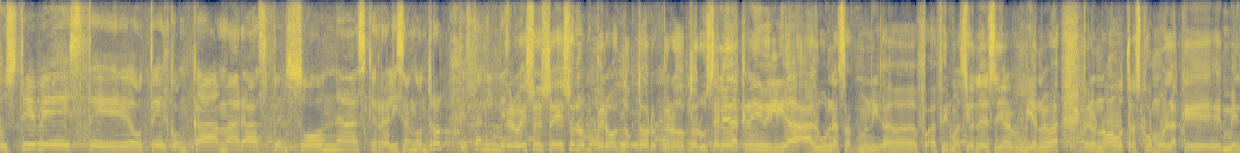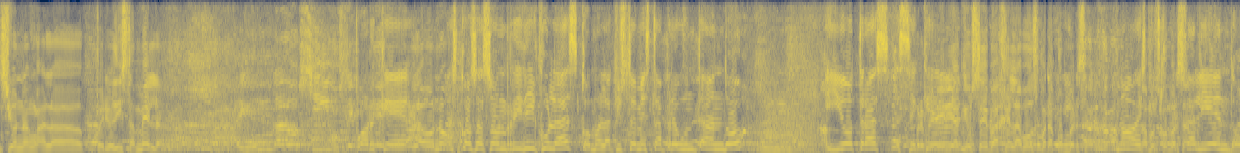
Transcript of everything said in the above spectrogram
usted ve este hotel con cámaras, personas que realizan control, que están Pero investigando. eso es eso lo- pero doctor, pero doctor, usted le da credibilidad a algunas ah, afirmaciones del señor Villanueva, pero no a otras como la que mencionan a la periodista Mela. En un lado sí, usted Porque no. algunas cosas son ridículas, como la que usted me está preguntando, y otras se preferiría quedan- que usted baje la voz para conversar. No, es que Estamos estoy saliendo.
